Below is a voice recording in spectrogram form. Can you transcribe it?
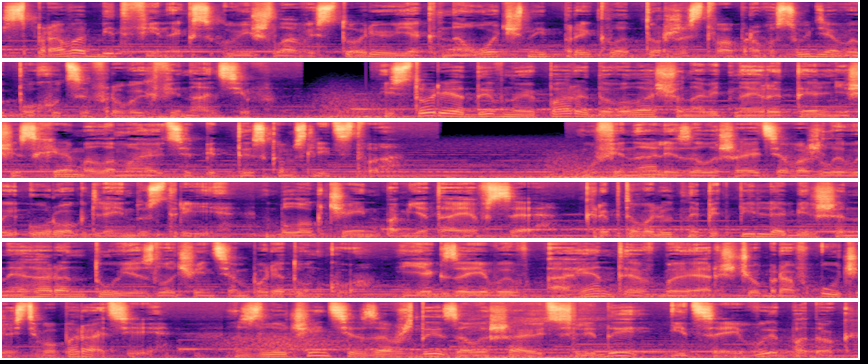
Справа Bitfinex увійшла в історію як наочний приклад торжества правосуддя в епоху цифрових фінансів. Історія дивної пари довела, що навіть найретельніші схеми ламаються під тиском слідства. У фіналі залишається важливий урок для індустрії. Блокчейн пам'ятає все. Криптовалютне підпілля більше не гарантує злочинцям порятунку. Як заявив агент ФБР, що брав участь в операції, злочинці завжди залишають сліди, і цей випадок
